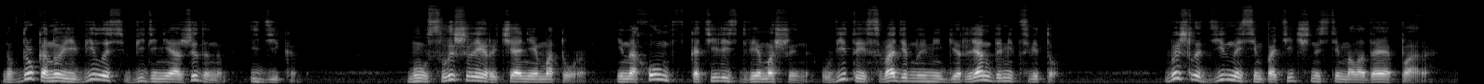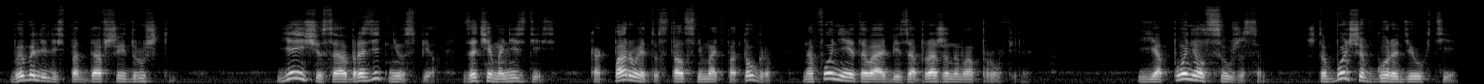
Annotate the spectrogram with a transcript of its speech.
Но вдруг оно явилось в виде неожиданном и диком. Мы услышали рычание моторов, и на холм вкатились две машины, увитые свадебными гирляндами цветов. Вышла дивной симпатичности молодая пара. Вывалились поддавшие дружки. Я еще сообразить не успел, зачем они здесь, как пару эту стал снимать фотограф на фоне этого обезображенного профиля. И я понял с ужасом, что больше в городе Ухте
